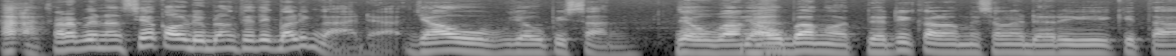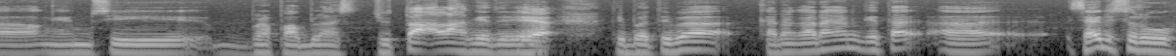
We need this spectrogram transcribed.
Ha-ha. secara finansial kalau dibilang titik balik nggak ada, jauh jauh pisan. jauh banget. Jauh banget. Jadi kalau misalnya dari kita nge-MC berapa belas juta lah gitu ya. Tiba-tiba kadang-kadang kan kita eh, saya disuruh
